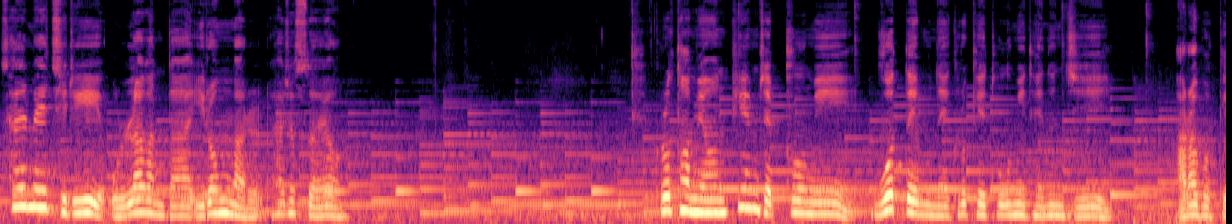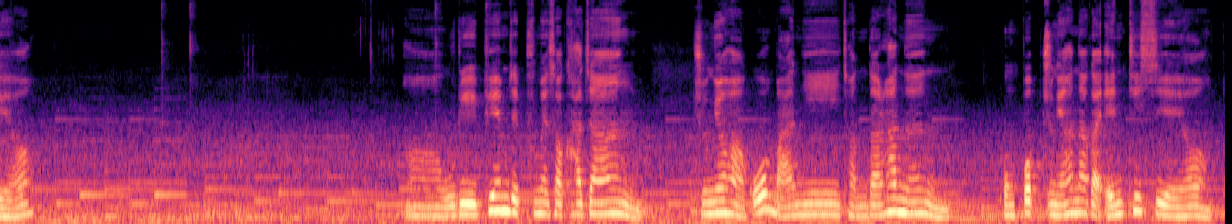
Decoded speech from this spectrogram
삶의 질이 올라간다, 이런 말을 하셨어요. 그렇다면 PM 제품이 무엇 때문에 그렇게 도움이 되는지 알아볼게요. 어, 우리 PM 제품에서 가장 중요하고 많이 전달하는 공법 중에 하나가 NTC예요.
